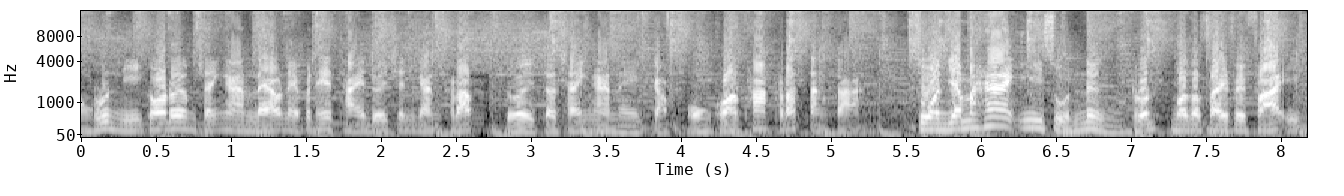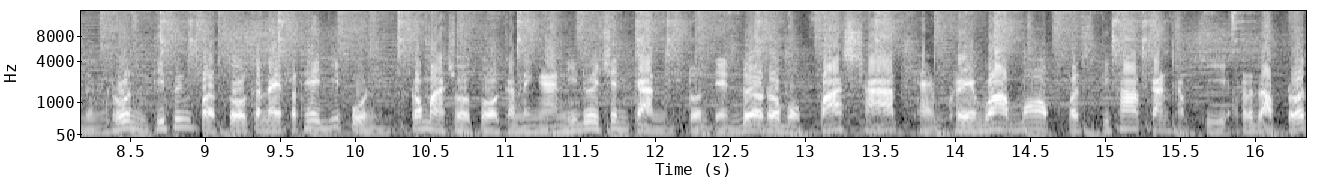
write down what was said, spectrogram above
2 รุ่นนี้ก็เริ่มใช้งานแล้วในประเทศไทยด้วยเช่นกันครับ โดยจะใช้งานในกับองค์กรภาครัฐต่างๆ ส่วน Yamaha E01 รถมอเตอร์ไซค์ไฟฟ้าอีกหนึ่งรุ่นที่เพิ่งเปิดตัวกันในประเทศญี่ปุ่น ก็มาโชว์ตัวกันในงานนี้ด้วยเช่นกัน โดดเด่นด้วยระบบ Fast Charge แถมเคลมว่ามอบประสิทธิภาพการขับขี่ ระดับรถ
